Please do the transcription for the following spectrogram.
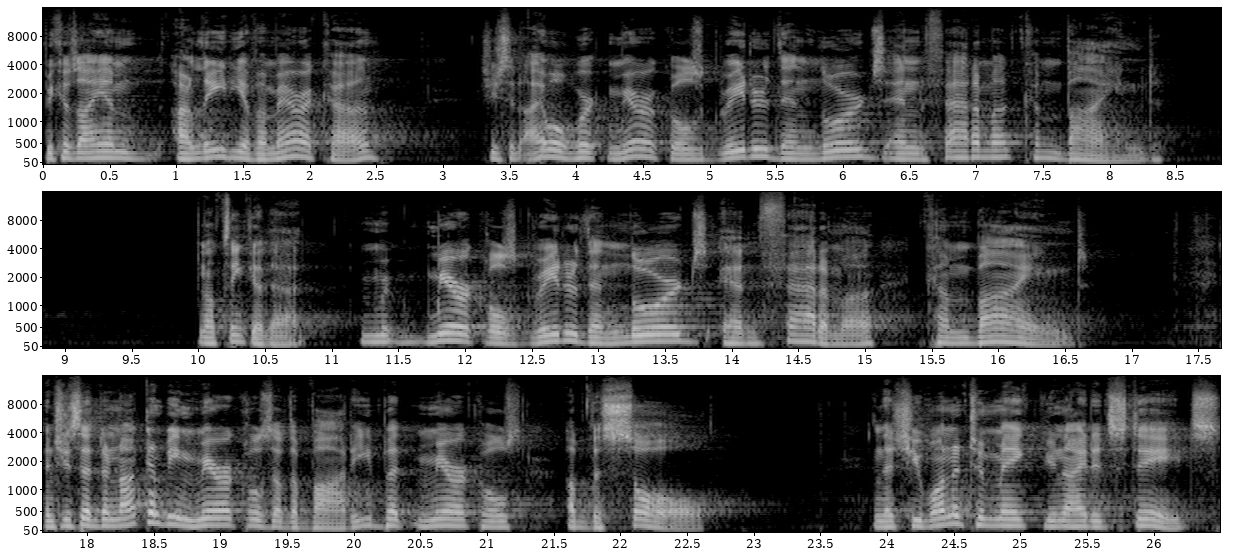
because I am Our Lady of America. She said, I will work miracles greater than Lourdes and Fatima combined. Now think of that. Miracles greater than Lourdes and Fatima combined. And she said, they're not going to be miracles of the body, but miracles of the soul and that she wanted to make United States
